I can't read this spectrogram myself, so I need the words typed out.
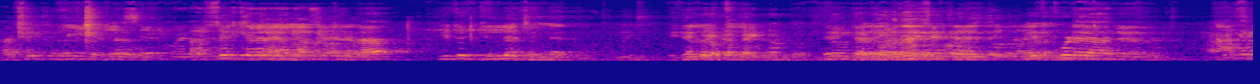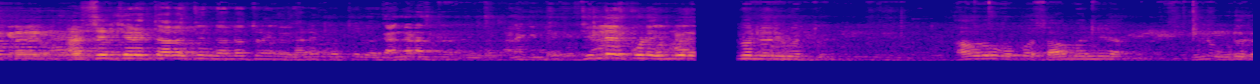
ಅರಸೀಕೆರೆ ಅರಸೀಕೆರೆ ಇದು ಜಿಲ್ಲೆ ಜಿಲ್ಲೆ ಇದು ಕೂಡ ಅರಸೀಕೆರೆ ತಾಲೂಕಿನ ನನ್ನ ಹತ್ರ ಇದೆ ನನಗೆ ಗೊತ್ತಿಲ್ಲ ಜಿಲ್ಲೆ ಕೂಡ ಇಲ್ಲಿ ಇವತ್ತು ಅವರು ಒಬ್ಬ ಸಾಮಾನ್ಯ ಇನ್ನು ಹುಡುಗ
